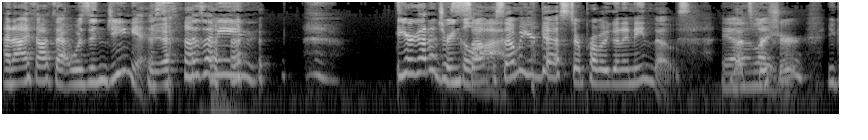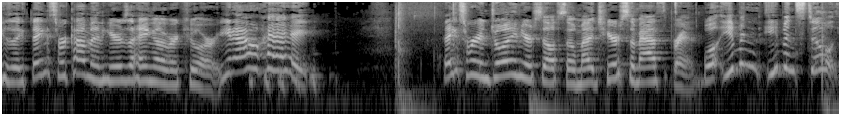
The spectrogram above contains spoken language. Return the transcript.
and I thought that was ingenious. Cuz I mean you're going to drink a Some, lot. some of your guests are probably going to need those. Yeah, That's like, for sure. You can say, "Thanks for coming. Here's a hangover cure." You know, hey, thanks for enjoying yourself so much. Here's some aspirin. Well, even even still,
